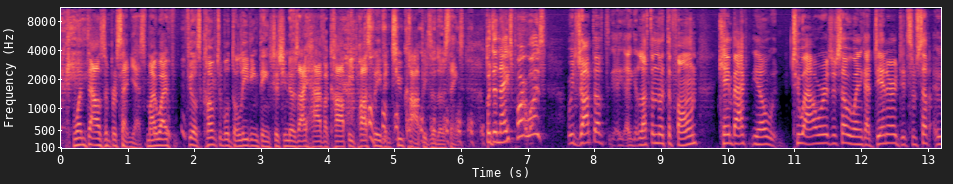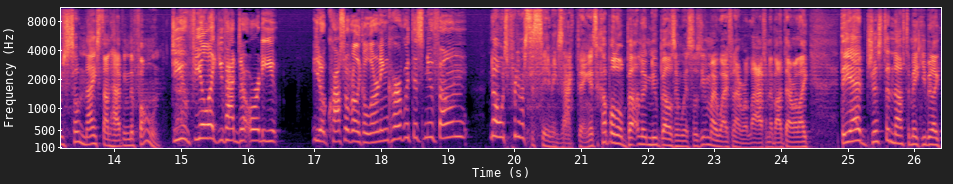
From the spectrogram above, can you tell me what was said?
one thousand percent. Yes, my wife feels comfortable deleting things because she knows I have a copy, possibly even two copies of those things. But the nice part was we dropped off, I left them with the phone, came back, you know, two hours or so. We went and got dinner, did some stuff. It was so nice not having the phone. Do you feel like you've had to already, you know, cross over like a learning curve with this new phone? No, it's pretty much the same exact thing. It's a couple little like new bells and whistles. Even my wife and I were laughing about that. We're like, they add just enough to make you be like,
